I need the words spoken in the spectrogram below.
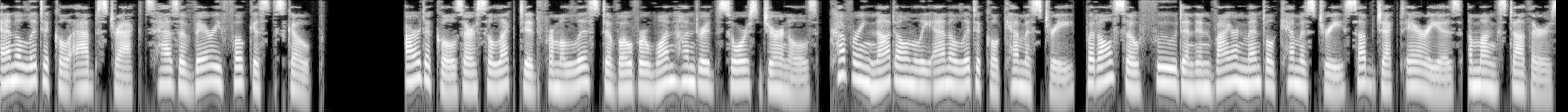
Analytical Abstracts has a very focused scope. Articles are selected from a list of over 100 source journals, covering not only analytical chemistry, but also food and environmental chemistry subject areas amongst others.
